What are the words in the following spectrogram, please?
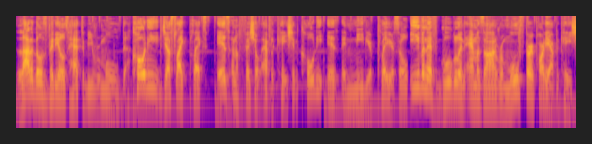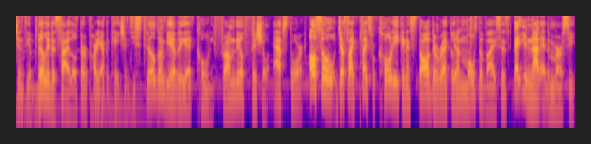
a lot of those videos had to be removed. Kodi, just like Plex, is an official application. Kodi is a media player. So even if Google and Amazon remove third-party applications, the ability to sideload third-party applications, you're still going to be able to get Kodi from the official app store. Also, just like Plex for Kodi, you can install directly on most devices that you're not at the mercy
